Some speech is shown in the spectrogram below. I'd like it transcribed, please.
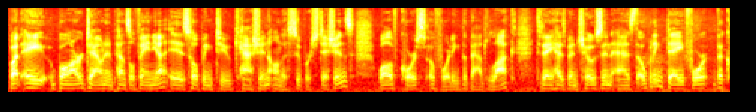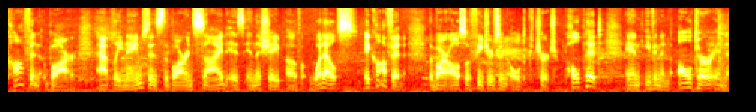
But a bar down in Pennsylvania is hoping to cash in on the superstitions, while of course avoiding the bad luck. Today has been chosen as the opening day for the Coffin Bar, aptly named since the bar inside is in the shape of what else? A coffin. The bar also features an old church pulpit and even an altar and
